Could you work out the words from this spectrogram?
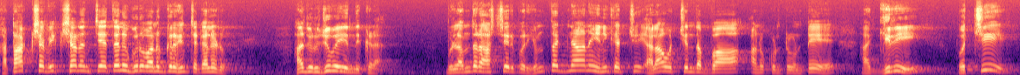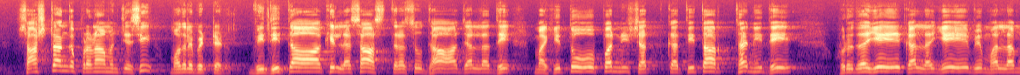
కటాక్ష వీక్షణం చేతని గురువు అనుగ్రహించగలడు. అది రుజువైంది ఇక్కడ. వీళ్ళందరూ ఆశ్చర్యపోయారు. ఇంత జ్ఞానం ఎనికొచ్చి ఎలా వచ్చిందబ్బా అనుకుంటూ ఉంటే ఆ గిరి వచ్చి సాష్టాంగ ప్రణామం చేసి మొదలుపెట్టాడు. విదితాఖిల శాస్త్ర సుధా జలధే మహితోపనిషత్ కథితార్థ నిధే హృదయే కలయే విమలం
